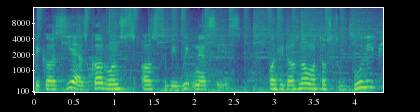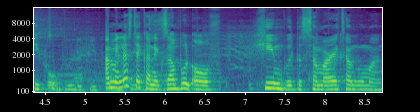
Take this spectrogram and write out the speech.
Because yes, God wants us to be witnesses, but He does not want us to bully people. To bully people, I mean, let's take an example of him with the Samaritan woman.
